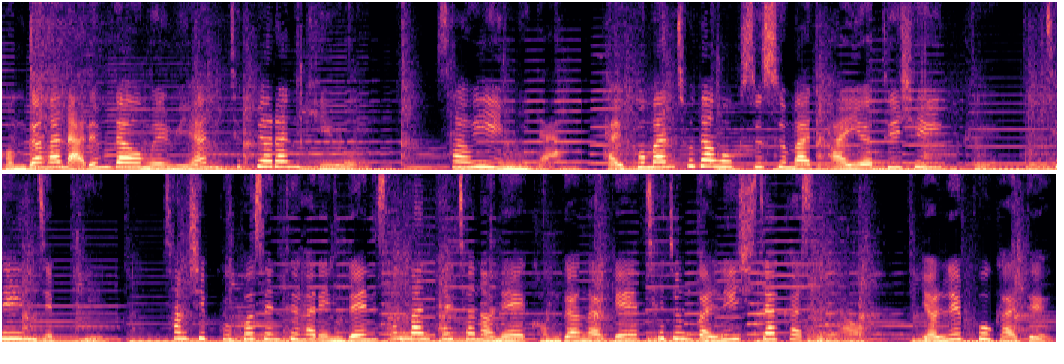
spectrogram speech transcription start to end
건강한 아름다움을 위한 특별한 기회. 4위입니다. 달콤한 초당 옥수수 맛 다이어트 쉐이크. 체인지피. 39% 할인된 38,000원에 건강하게 체중관리 시작하세요. 연례포 가득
